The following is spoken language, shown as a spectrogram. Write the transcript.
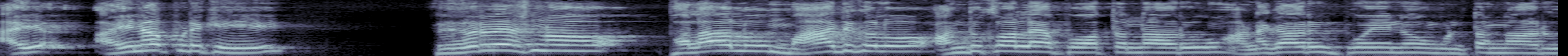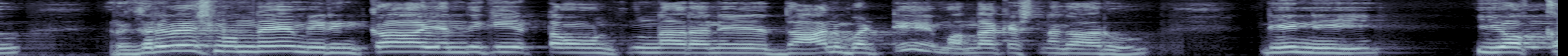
అయి అయినప్పటికీ రిజర్వేషన్ ఫలాలు మాదిగలు అందుకోలేకపోతున్నారు అణగారిపోయిన ఉంటున్నారు. రిజర్వేషన్ ఉంది మీరు ఇంకా ఎందుకు ఇట్ట ఉంటున్నారు అనే దాన్ని బట్టి మందాకృష్ణ గారు దీన్ని ఈ యొక్క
